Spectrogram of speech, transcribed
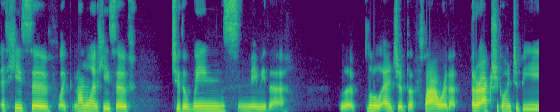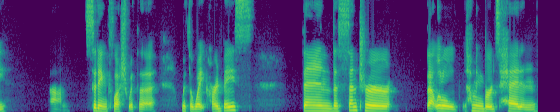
adhesive, like normal adhesive, to the wings and maybe the the little edge of the flower that, that are actually going to be um, sitting flush with the with the white card base, then the center, that little hummingbird's head and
